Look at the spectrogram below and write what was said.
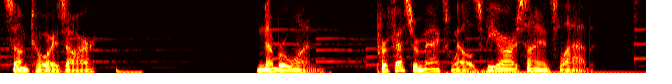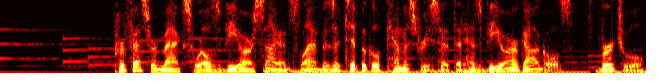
some toys are Number 1. Professor Maxwell's VR Science Lab. Professor Maxwell's VR Science Lab is a typical chemistry set that has VR goggles, virtual,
